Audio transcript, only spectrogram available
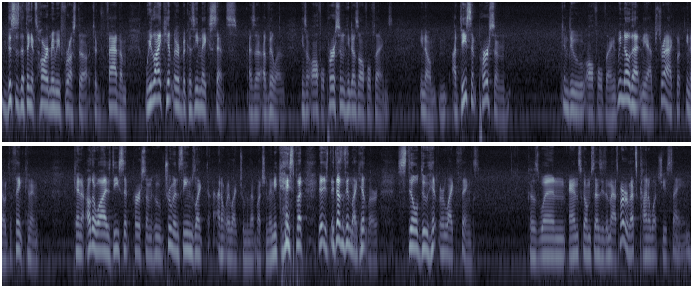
this is the thing. It's hard maybe for us to to fathom. We like Hitler because he makes sense as a, a villain. He's an awful person. He does awful things. You know, a decent person can do awful things. We know that in the abstract, but you know, to think can can an otherwise decent person who Truman seems like I don't really like Truman that much in any case, but it, it doesn't seem like Hitler still do Hitler-like things. Because when Anscombe says he's a mass murderer, that's kind of what she's saying.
